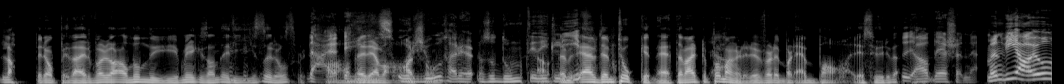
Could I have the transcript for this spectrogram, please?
lapper oppi der, For det var anonyme, ikke sant. Ris og ros. Det ris og sånn. ros. Har du hørt noe så dumt i ditt liv? De, de tok den ned etter hvert på Manglerud, for det ble bare surve. Ja, det skjønner jeg. Men vi har jo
